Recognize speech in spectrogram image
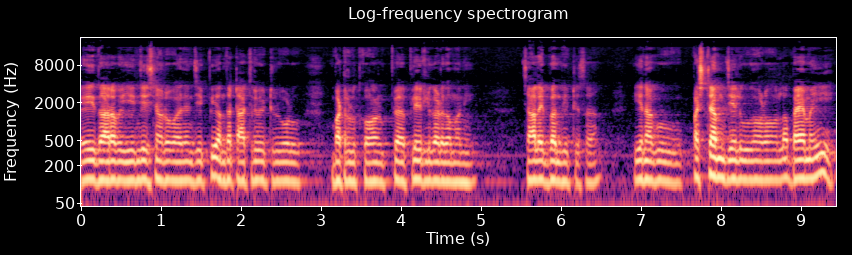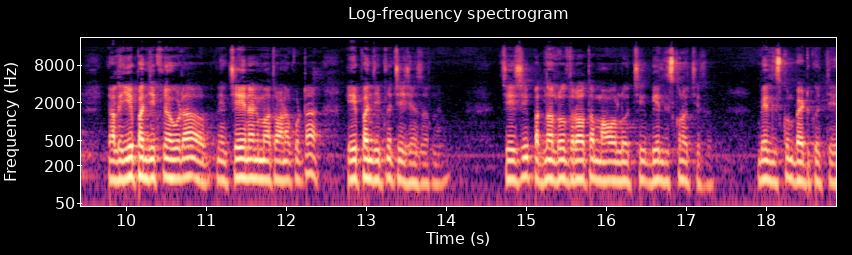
ఏ దారా ఏం చేసినారో అని చెప్పి అంత టార్చర్ పెట్టి వాడు. బట్టలు ఉతుకోవాలి ప్లే- ప్లేట్లు కడగమని చాలా ఇబ్బంది పెట్టి సార్. ఇక నాకు ఫస్ట్ టైం జైలు పోవడం వల్ల భయం అయ్యి వాళ్ళు ఏ పని చెప్పినా కూడా నేను చేయనని మాత్రం అనకుండా ఏ పని చెప్పినా చేశాను సార్ నేను. చేసి పద్నాలుగు రోజుల తర్వాత మా వాళ్ళు వచ్చి బెయిల్ తీసుకొని వచ్చేసారు. బెయిల్ తీసుకొని బయటకు వచ్చే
